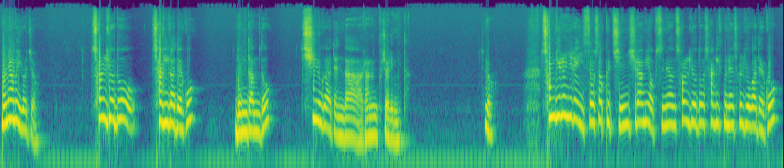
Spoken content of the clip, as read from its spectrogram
뭐냐면 이거죠. 설교도 사기가 되고 농담도 치유가 된다라는 구절입니다. 섬기는 일에 있어서 그 진실함이 없으면 설교도 사기꾼의 설교가 되고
